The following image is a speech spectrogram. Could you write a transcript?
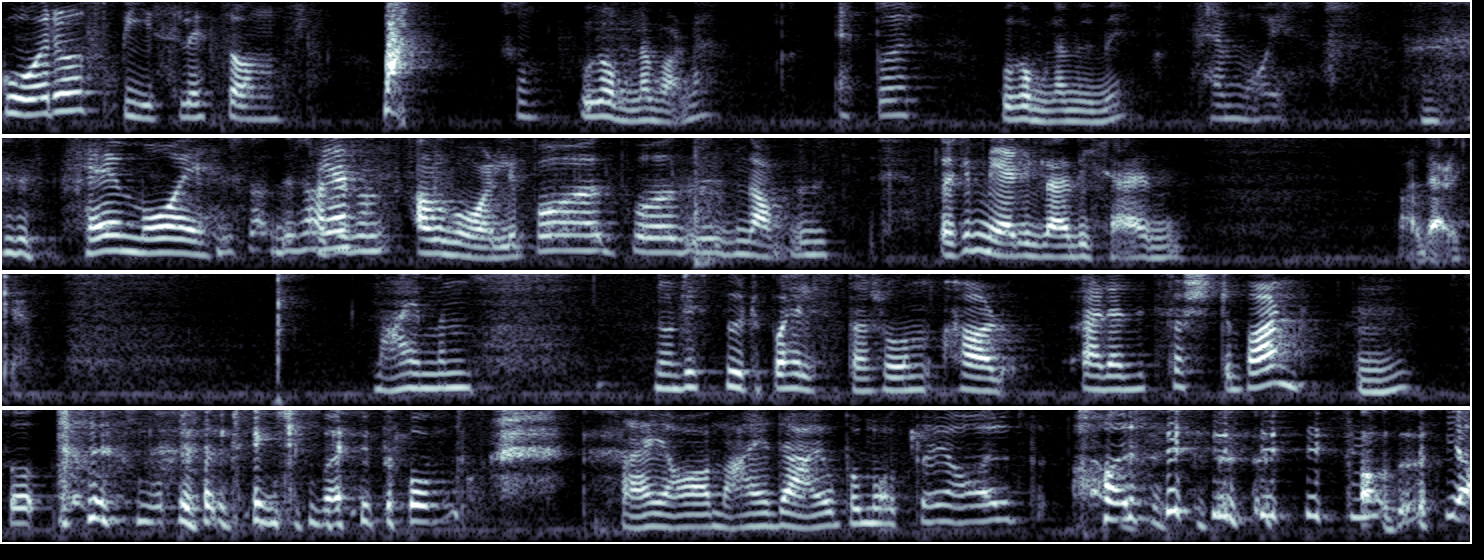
går og spiser litt sånn! Sånn Hvor gammel er barnet? ett år. Hvor gammel er Mummi? Fem år. Fem år. Du, du svarte Yes. sånn alvorlig på, på navnet. Du, er ikke mer glad i bikkja enn Nei, det er du ikke. Nei, men når de spurte på helsestasjonen har, er det ditt første barn, Mm. så måtte jeg tenke meg litt om. sa jeg ja, nei, det er jo på en måte Jeg har, har Sa du det? Ja,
